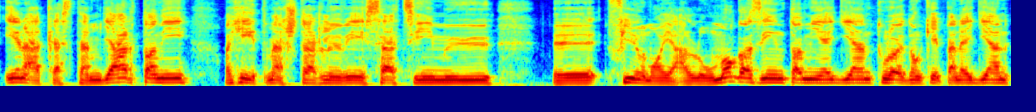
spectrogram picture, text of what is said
én elkezdtem gyártani a Hétmesterlövésze című filmajánló magazint, ami egy ilyen, tulajdonképpen egy ilyen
